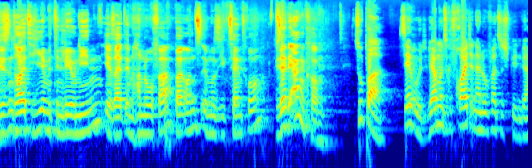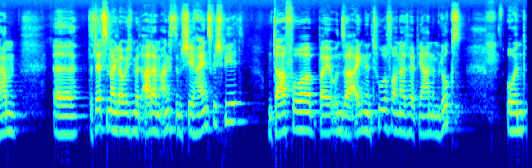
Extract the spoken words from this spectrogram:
Wir sind heute hier mit den Leoniden. Ihr seid in Hannover bei uns im Musikzentrum. Wie seid ihr angekommen? Super, sehr gut. Wir haben uns gefreut, in Hannover zu spielen. Wir haben äh, das letzte Mal, glaube ich, mit Adam Angst im Shea Heinz gespielt und davor bei unserer eigenen Tour vor anderthalb Jahren im Lux. Und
